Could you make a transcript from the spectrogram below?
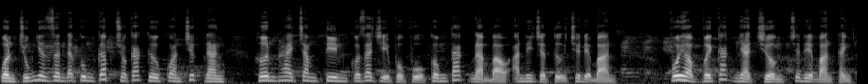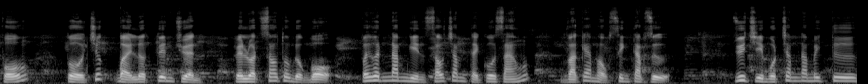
quần chúng nhân dân đã cung cấp cho các cơ quan chức năng hơn 200 tin có giá trị phục vụ công tác đảm bảo an ninh trật tự trên địa bàn, phối hợp với các nhà trường trên địa bàn thành phố, tổ chức 7 lượt tuyên truyền về luật giao thông đường bộ với hơn 5.600 thầy cô giáo và các em học sinh tham dự duy trì 154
